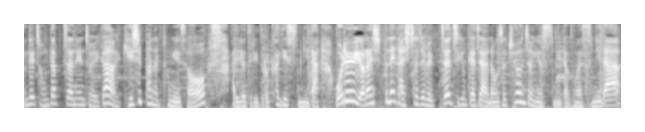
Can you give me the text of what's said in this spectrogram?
오늘 정답자는 저희가 게시판을 통해서 알려드리도록 하겠습니다. 월요일 11시 10분에 다시 찾아뵙죠. 지금까지 아나운서 최원정이었습니다. 고맙습니다.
